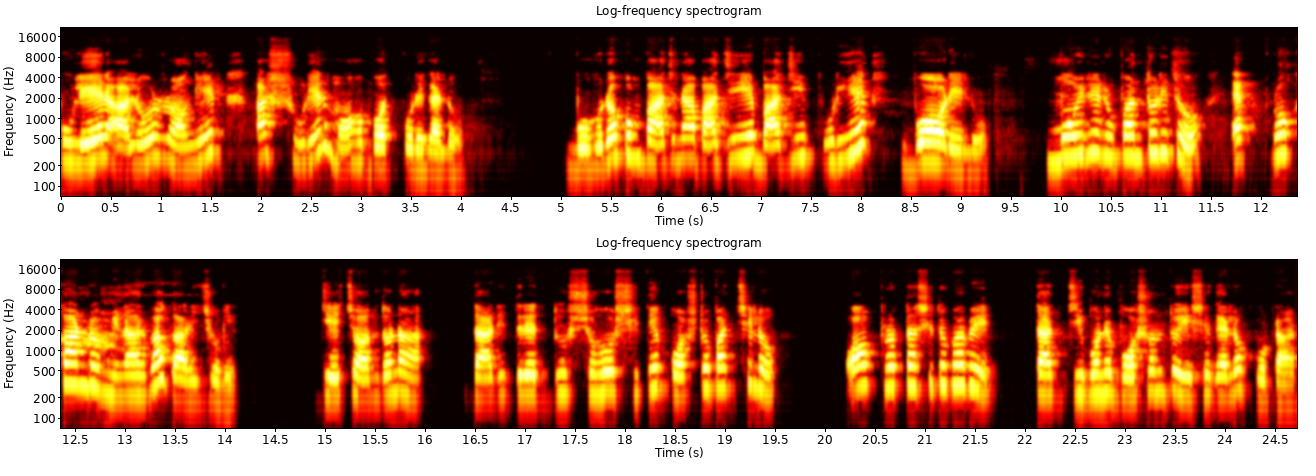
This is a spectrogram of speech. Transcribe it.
ফুলের আলোর রঙের আর সুরের মহব্বত পড়ে গেল। বহু রকম বাজনা বাজিয়ে, বাজি পুড়িয়ে বর এলো। ময়ূরে রূপান্তরিত এক প্রকাণ্ড মিনার বা গাড়ি চড়ে। যে চন্দনা দারিদ্রের দুঃসহ শীতে কষ্ট পাচ্ছিল, অপ্রত্যাশিতভাবে তার জীবনে বসন্ত এসে গেল হঠাৎ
